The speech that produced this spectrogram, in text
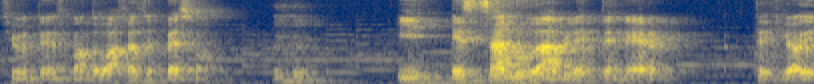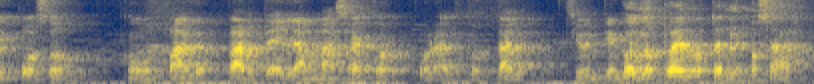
Si me entiendes? Cuando bajas de peso. Y es saludable tener tejido adiposo como pa- parte de la masa corporal total. ¿Sí me entiendes? Pues no puedes no tener, o sea,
